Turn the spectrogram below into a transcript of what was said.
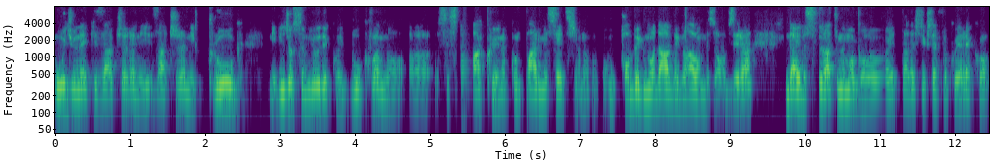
uđu u neki začarani začarani krug i viđao sam ljude koji bukvalno uh, se spakuju nakon par meseci ono pobegnu odavde glavom bez obzira da i da se vratim na mog ovaj tadašnjeg šefa koji je rekao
